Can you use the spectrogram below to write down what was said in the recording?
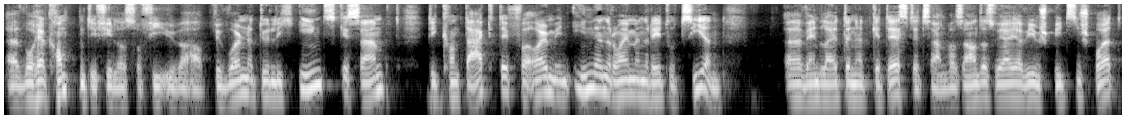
Äh, woher kommt denn die Philosophie überhaupt? Wir wollen natürlich insgesamt die Kontakte vor allem in Innenräumen reduzieren. Äh, wenn Leute nicht getestet sind. Was anderes wäre ja wie im Spitzensport.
